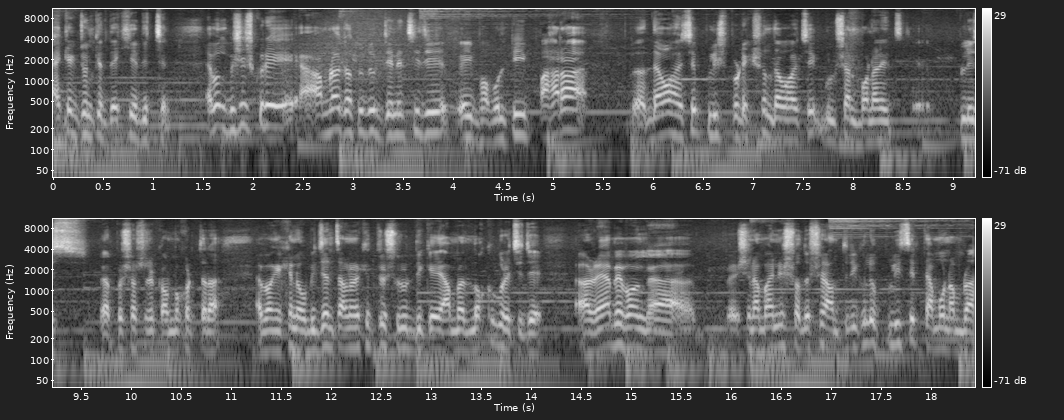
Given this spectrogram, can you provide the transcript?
এক একজনকে দেখিয়ে দিচ্ছেন। এবং বিশেষ করে আমরা যতদূর জেনেছি যে এই ভবনটি পাহারা দেওয়া হয়েছে, পুলিশ প্রোটেকশন দেওয়া হয়েছে, গুলশান বনানী পুলিশ প্রশাসনের কর্মকর্তারা এবং এখানে অভিযান চালানোর ক্ষেত্রে শুরুর দিকে আমরা লক্ষ্য করেছি যে র্যাব এবং সেনাবাহিনীর সদস্যের আন্তরিক হলেও পুলিশের তেমন আমরা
